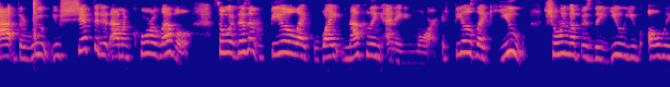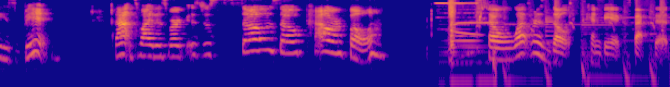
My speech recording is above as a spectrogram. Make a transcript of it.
at the root. You shifted it on a core level. So it doesn't feel like white knuckling anymore. It feels like you showing up as the you you've always been. That's why this work is just so, so powerful. So, what results can be expected?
